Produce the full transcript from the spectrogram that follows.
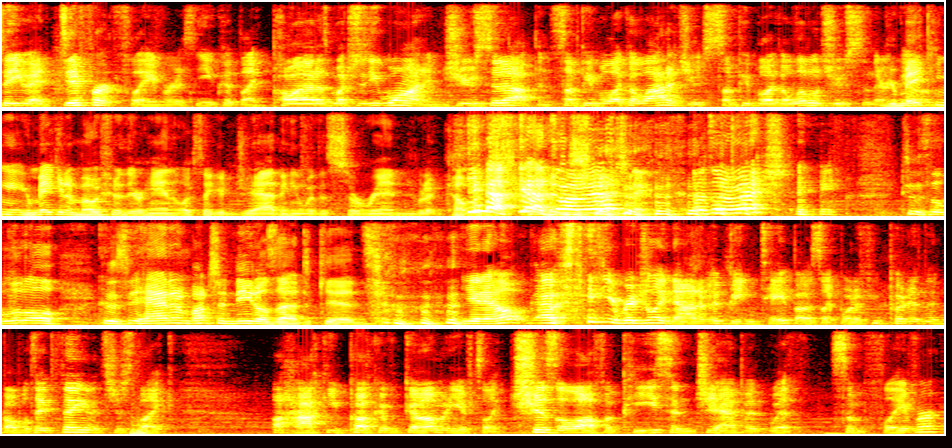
so you had different flavors and you could like pull out as much as you want and juice it up and some people like a lot of juice some people like a little juice in their You're gum. making. You're making a motion with your hand that looks like you're jabbing it with a syringe, but it comes. yeah yeah that's what i'm imagining that's what i'm imagining Just a little, just handing a bunch of needles out to kids. you know i was thinking originally not of it being tape i was like what if you put it in the bubble tape thing and it's just like a hockey puck of gum and you have to like chisel off a piece and jab it with some flavor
